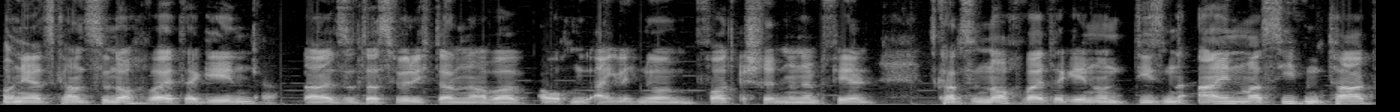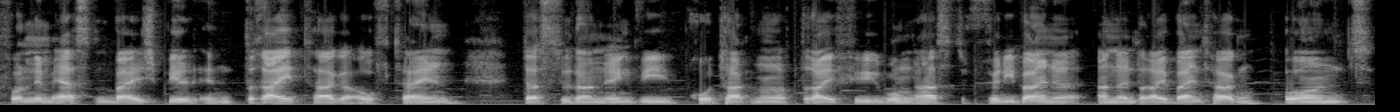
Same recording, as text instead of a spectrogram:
Und jetzt kannst du noch weiter gehen. Ja. Also das würde ich dann aber auch eigentlich nur im Fortgeschrittenen empfehlen. Jetzt kannst du noch weiter gehen und diesen einen massiven Tag von dem ersten Beispiel in drei Tage aufteilen, dass du dann irgendwie pro Tag nur noch drei, vier Übungen hast für die Beine an den drei Beintagen. Und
